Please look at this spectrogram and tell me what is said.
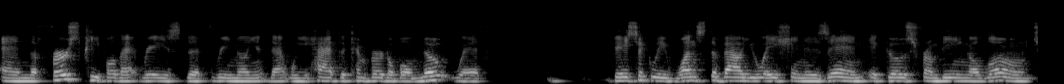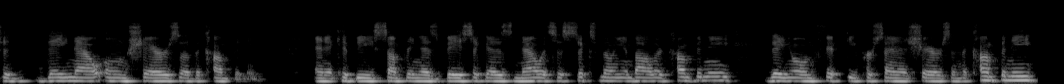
And the first people that raised the 3 million that we had the convertible note with, basically once the valuation is in, it goes from being a loan to they now own shares of the company. And it could be something as basic as now it's a $6 million company. They own 50% of shares in the company,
